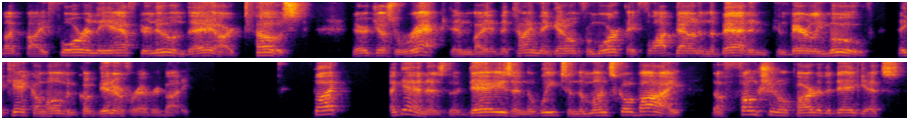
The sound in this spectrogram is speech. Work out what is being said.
But by four in the afternoon, they are toast. they're just wrecked. And by the time they get home from work, they flop down in the bed and can barely move. They can't come home and cook dinner for everybody. But again, as the days and the weeks and the months go by, the functional part of the day gets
